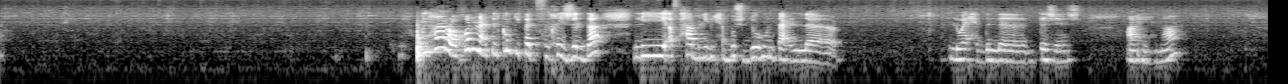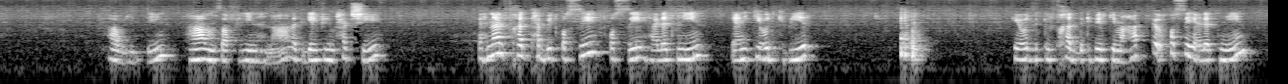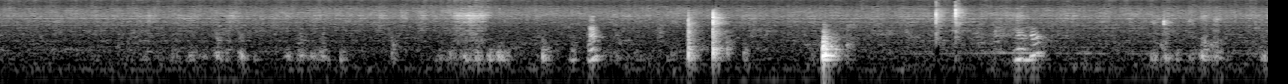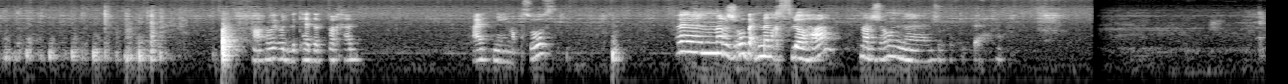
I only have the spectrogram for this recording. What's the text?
ونهار اخر نعطيلكم كيف تسلخي الجلده لاصحاب اللي بيحبوش الدهون تاع الواحد الدجاج. هاهي هنا. هاو اليدين ها مصفيين هنا. ما تلقاي فيهم حد شي. هنا الفخذ تحبي تقصيه قصيه على اثنين يعني كيعود كبير. كيعود لك الفخذ كبير كيما هك قصيه على اثنين هو يعود لك هذا الفخذ. عدني مقصوص. آه نرجعوا بعد ما نغسلوها. نرجعوا نشوفوا كيفاه.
